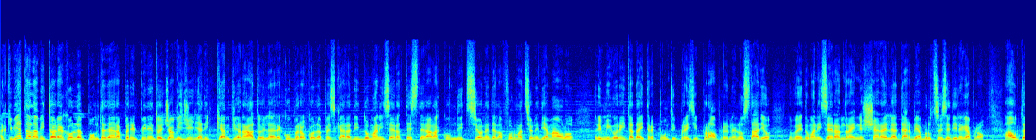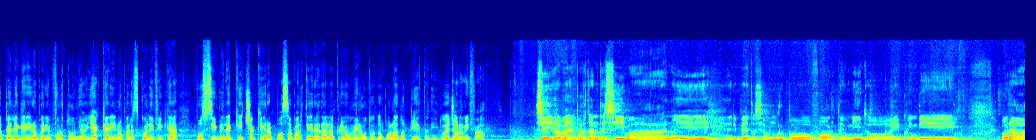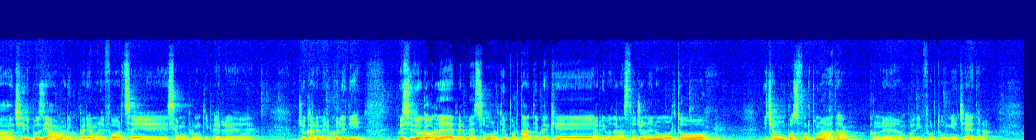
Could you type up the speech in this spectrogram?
Archiviata la vittoria col Pontedera per il Pineto e già vigilia di campionato. Il recupero col Pescara di domani sera testerà la condizione della formazione di Amaolo, rinvigorita dai tre punti presi proprio nello stadio dove domani sera andrà in scena il derby abruzzese di Lega Pro. Out Pellegrino per infortunio, Iaccarino per squalifica. Possibile che Chakir possa partire dal primo minuto dopo la doppietta di due giorni fa. Sì, vabbè, importante sì, ma noi, ripeto, siamo un gruppo forte, unito e quindi ora ci riposiamo, recuperiamo le forze e siamo pronti per eh, giocare mercoledì. Questi due gol per me sono molto importanti perché arrivo da una stagione non molto, diciamo, un po' sfortunata, con eh, un po' di infortuni, eccetera,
